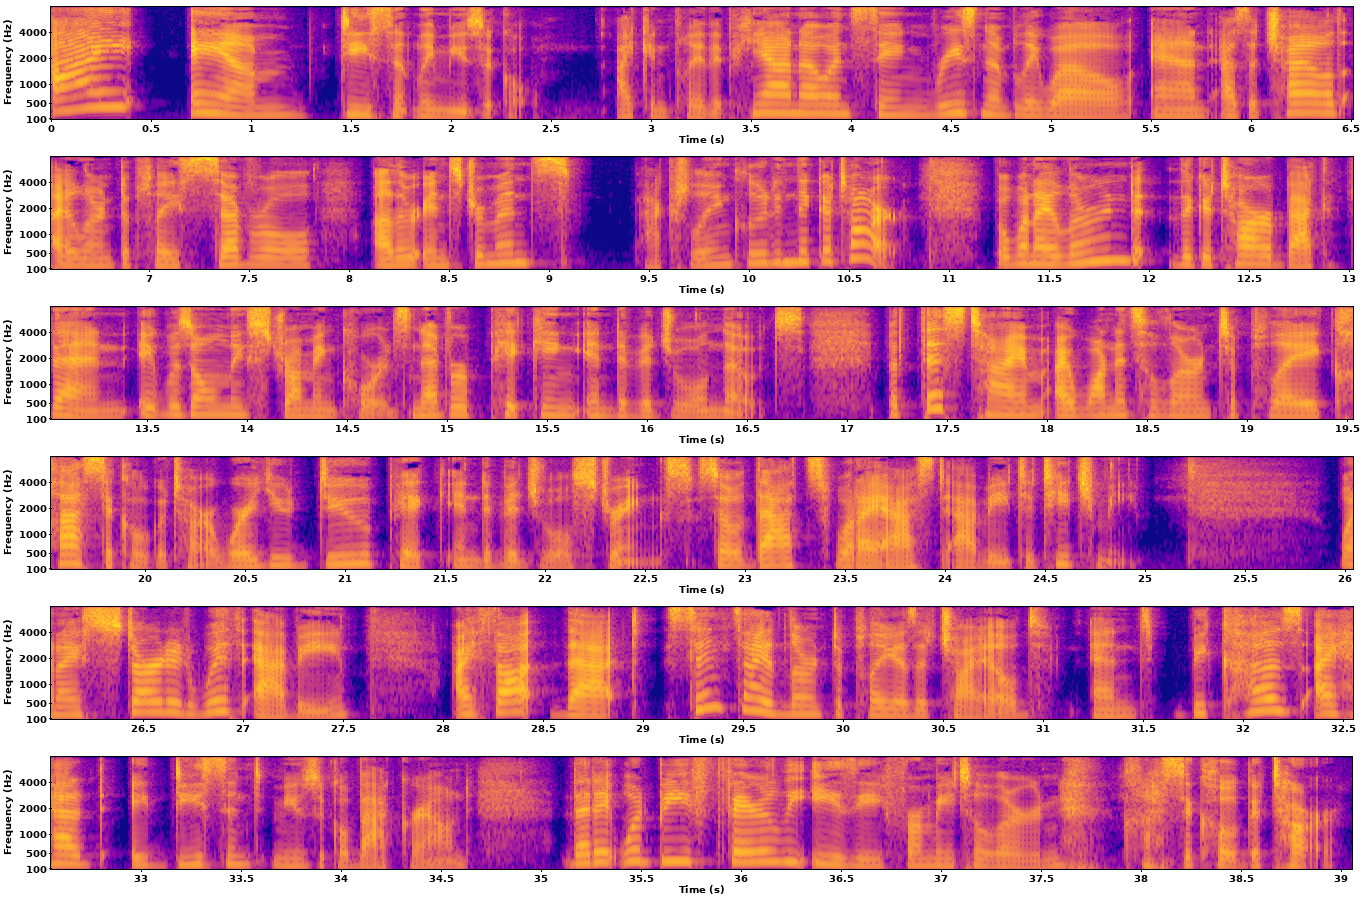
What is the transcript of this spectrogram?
I am decently musical. I can play the piano and sing reasonably well. And as a child, I learned to play several other instruments, actually including the guitar. But when I learned the guitar back then, it was only strumming chords, never picking individual notes. But this time, I wanted to learn to play classical guitar, where you do pick individual strings. So that's what I asked Abby to teach me. When I started with Abby, I thought that since I had learned to play as a child, and because I had a decent musical background, that it would be fairly easy for me to learn classical guitar.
